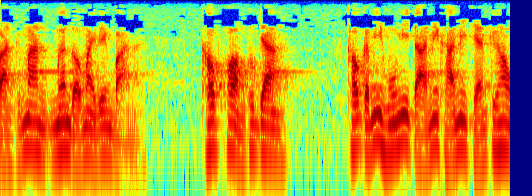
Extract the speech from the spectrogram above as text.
บานขึ้นมาเหมือนดอกไม้เบียงบาน เขาพร้อมทุกอย่าง เขากับมีหูมีตา มีขา มีแขนคือเข้า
